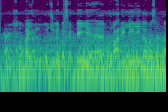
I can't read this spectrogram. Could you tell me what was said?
सो भाई हम पहुँच चुके बस अड्डे ये है पुरानी टीरी का बस अड्डा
